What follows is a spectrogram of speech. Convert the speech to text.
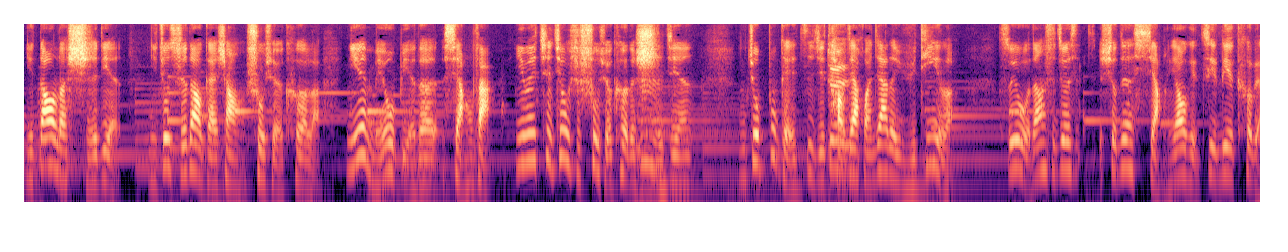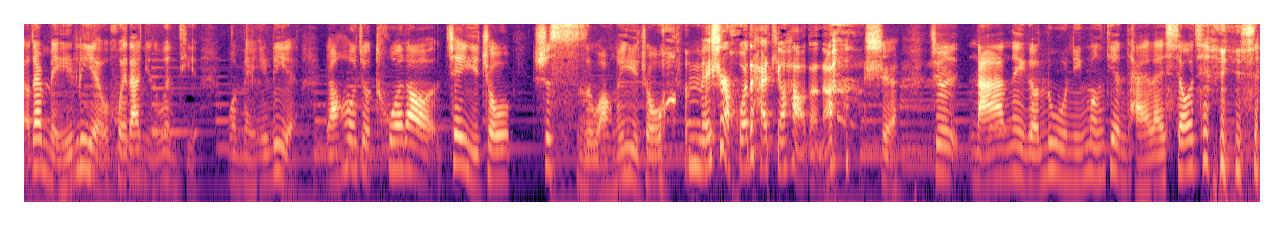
你到了十点，你就知道该上数学课了，你也没有别的想法，因为这就是数学课的时间，你就不给自己讨价还价的余地了。所以我当时就是在想要给自己列课表，但是没列。我回答你的问题，我没列，然后就拖到这一周。是死亡的一周，没事儿，活得还挺好的呢。是，就是拿那个录柠檬电台来消遣一下。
